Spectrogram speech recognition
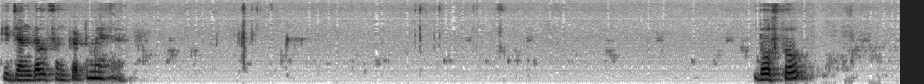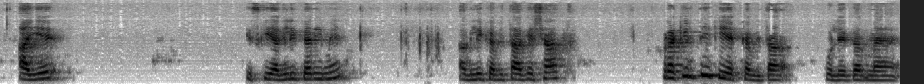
कि जंगल संकट में है? दोस्तों, आइए इसकी अगली कड़ी में अगली कविता के साथ। प्रकृति की एक कविता को लेकर मैं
